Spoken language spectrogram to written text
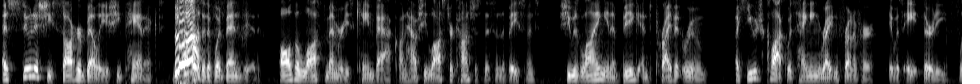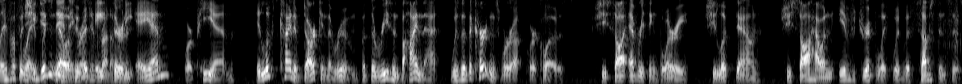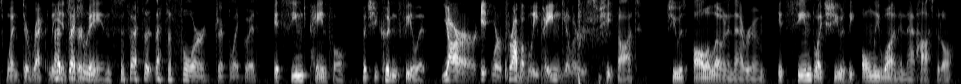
As soon as she saw her belly, she panicked. The ah! opposite of what Ben did. All the lost memories came back on how she lost her consciousness in the basement. She was lying in a big and private room. A huge clock was hanging right in front of her. It was 8:30. Flava But she didn't know if it was in front of her. 8:30 a.m. or p.m. It looked kind of dark in the room, but the reason behind that was that the curtains were were closed. She saw everything blurry. She looked down. She saw how an IV drip liquid with substances went directly That's into actually her veins. that's a that's a four drip liquid. It seemed painful, but she couldn't feel it. Yar, it were probably painkillers, she thought. She was all alone in that room. It seemed like she was the only one in that hospital.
